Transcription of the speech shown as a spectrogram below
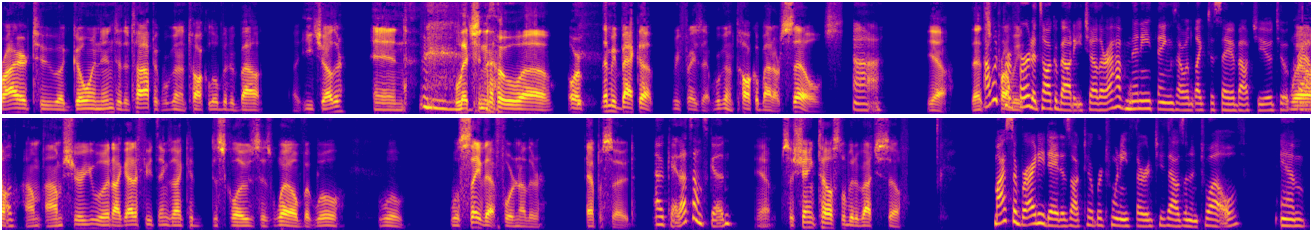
prior to uh, going into the topic, we're going to talk a little bit about uh, each other and let you know, uh, or let me back up, rephrase that. We're going to talk about ourselves. Ah. Yeah. That's I would probably, prefer to talk about each other. I have many things I would like to say about you to a well, crowd. I'm I'm sure you would. I got a few things I could disclose as well, but we'll we'll we'll save that for another episode. Okay, that sounds good. Yeah. So Shank, tell us a little bit about yourself. My sobriety date is October 23rd, 2012. And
